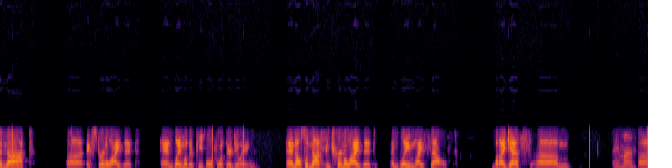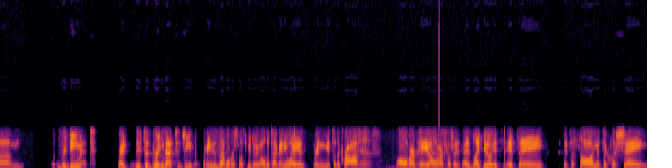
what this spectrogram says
to not uh, externalize it and blame other people for what they're doing, and also not internalize it and blame myself. But I guess um, Amen. Um, redeem it, right? Is to bring that to Jesus. I mean, isn't that what we're supposed to be doing all the time anyway? Is bringing it to the cross, yes. all of our pain, all of our frustration. Like you know, it's it's a it's a song, it's a cliche,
